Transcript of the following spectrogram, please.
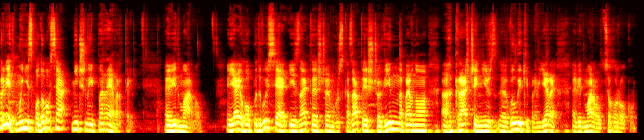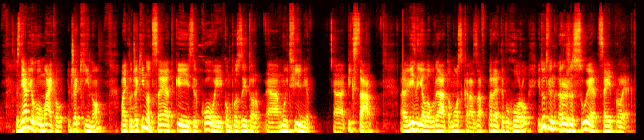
Привіт! Мені сподобався нічний перевертель від Марвел. Я його подивився, і знаєте, що я можу сказати? Що він, напевно, е, кращий, ніж е, великі прем'єри від Марвел цього року. Зняв його Майкл Джакіно. Майкл Джакіно це такий зірковий композитор е, мультфільмів. Е, Він є лауреатом Оскара за вперед вгору, і тут він режисує цей проект.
